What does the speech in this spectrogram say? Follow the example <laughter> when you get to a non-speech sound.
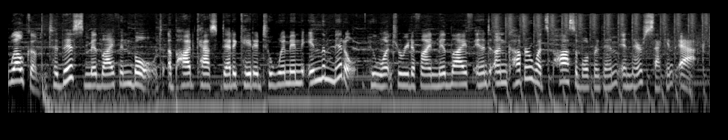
Welcome to This Midlife in Bold, a podcast dedicated to women in the middle who want to redefine midlife and uncover what's possible for them in their second act.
